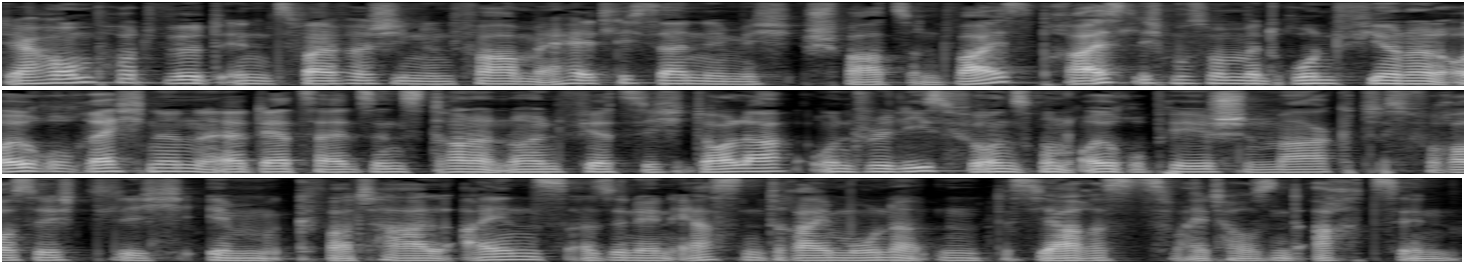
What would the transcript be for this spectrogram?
Der HomePod wird in zwei verschiedenen Farben erhältlich sein, nämlich schwarz und weiß. Preislich muss man mit rund 400 Euro rechnen. Äh, derzeit sind es 349 Dollar und Release für unseren europäischen Markt ist voraussichtlich im Quartal 1, also in den ersten drei Monaten des Jahres 2018.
